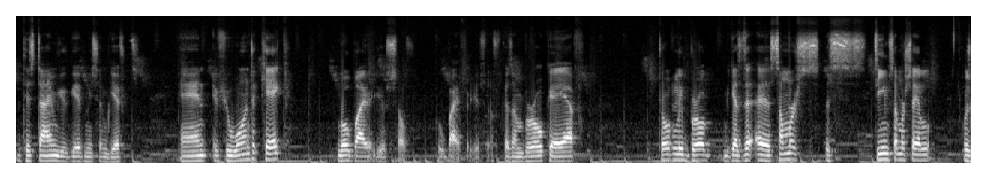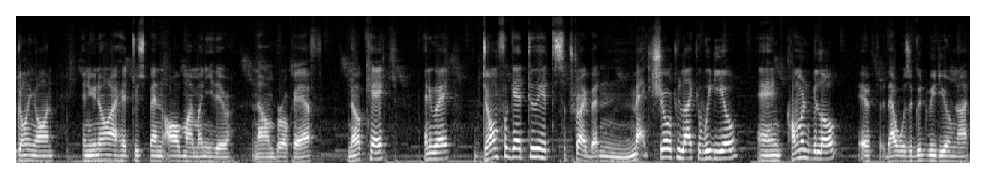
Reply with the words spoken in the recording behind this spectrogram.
this time you give me some gifts. And if you want a cake go buy it yourself. Go buy it for yourself. Because I'm broke AF totally broke because the uh, summer Steam summer sale was going on. And you know I had to spend all my money there. Now I'm broke AF no cake. Anyway don't forget to hit the subscribe button. Make sure to like the video and comment below if that was a good video or not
